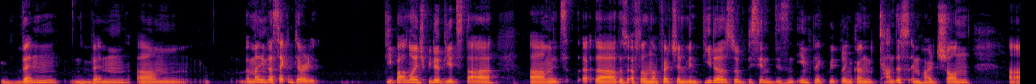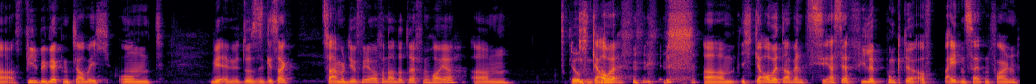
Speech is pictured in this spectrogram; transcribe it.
wenn, wenn, ähm, wenn man in der Secondary die paar neuen Spieler, die jetzt da ähm, jetzt, äh, das Öfteren am Feld stehen, wenn die da so ein bisschen diesen Impact mitbringen können, kann das eben halt schon äh, viel bewirken, glaube ich. Und wie, du hast es gesagt, zweimal dürfen wir aufeinandertreffen heuer. Ähm, Dürfen, ich, glaube, genau. ähm, ich glaube, da werden sehr, sehr viele Punkte auf beiden Seiten fallen.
